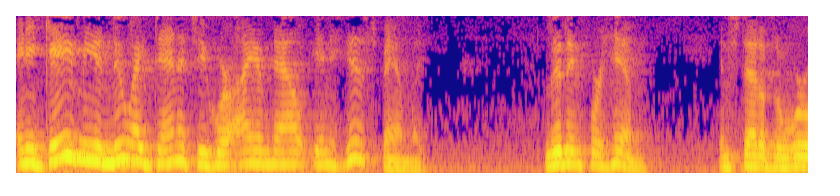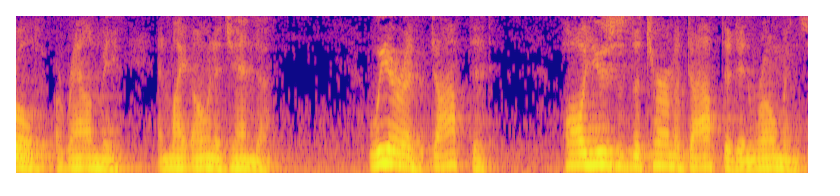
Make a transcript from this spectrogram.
And he gave me a new identity where I am now in his family, living for him instead of the world around me and my own agenda. We are adopted. Paul uses the term adopted in Romans.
